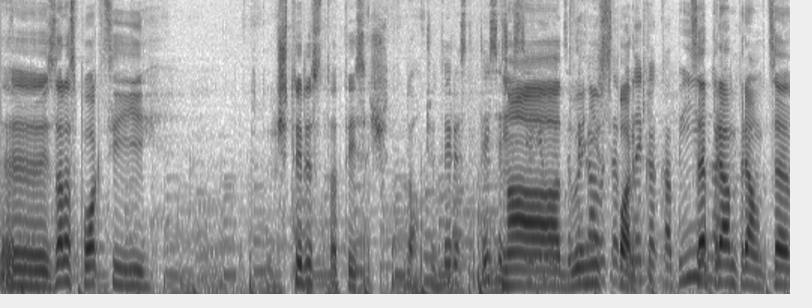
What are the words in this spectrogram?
Е, зараз по акції 400 тисяч. Да. 400 тисяч На спаркі. велика кабіна. Це прям, прям, це,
